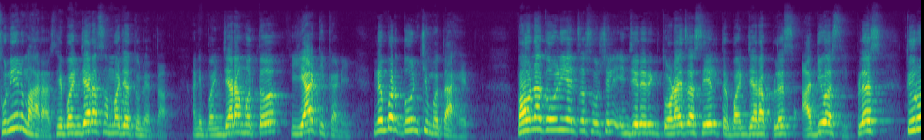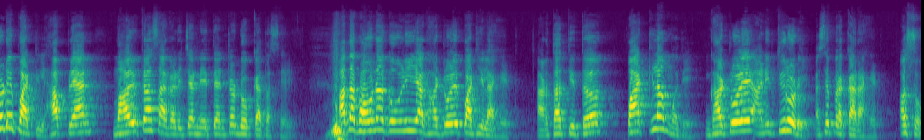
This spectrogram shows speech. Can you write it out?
सुनील महाराज हे बंजारा समाजातून येतात. आणि बंजारा मतं ही या ठिकाणी नंबर दोनची मतं आहेत. भावना गवळी यांचं सोशल इंजिनिअरिंग तोडायचं असेल तर बंजारा प्लस आदिवासी प्लस तिरोडे पाटील हा प्लॅन महाविकास आघाडीच्या नेत्यांच्या डोक्यात असेल. आता भावना गवळी या घाटोळे पाटील आहेत. अर्थात तिथं पाटलामध्ये घाटोळे आणि तिरोडे असे प्रकार आहेत. असो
